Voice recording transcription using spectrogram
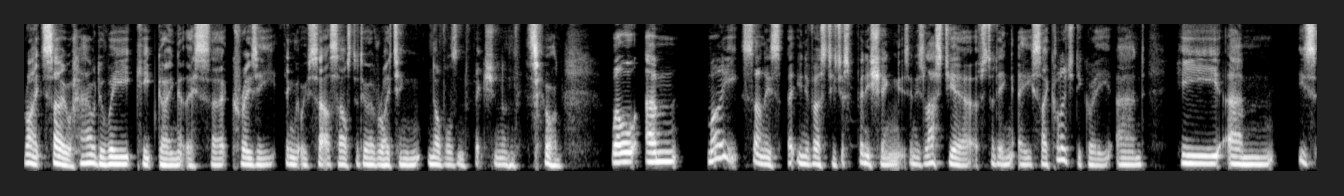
Right, so how do we keep going at this uh, crazy thing that we've set ourselves to do of writing novels and fiction and so on? Well, um, my son is at university just finishing, it's in his last year of studying a psychology degree, and he um, he's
